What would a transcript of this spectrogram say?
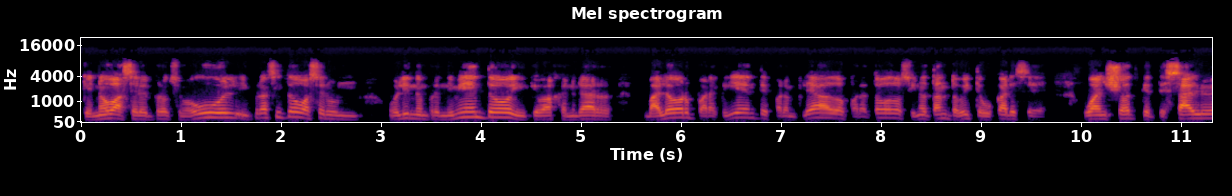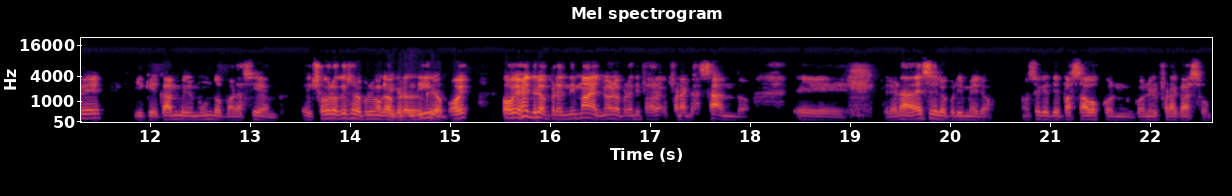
que no va a ser el próximo Google, y pero así todo va a ser un, un lindo emprendimiento y que va a generar valor para clientes, para empleados, para todos, y no tanto, viste, buscar ese one shot que te salve y que cambie el mundo para siempre. Eh, yo creo que eso es lo primero que aprendí. Obviamente lo aprendí mal, ¿no? Lo aprendí fracasando. Eh, pero nada, ese es lo primero. No sé qué te pasa a vos con, el fracaso.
